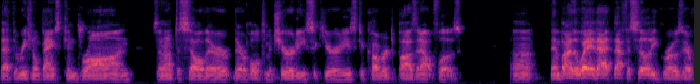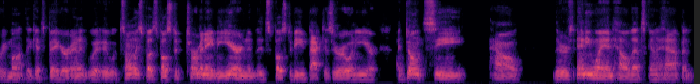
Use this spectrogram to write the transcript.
that the regional banks can draw on so they don't have to sell their their hold to maturity securities to cover deposit outflows. Uh, and by the way that that facility grows every month. It gets bigger and it, it, it's only supposed, supposed to terminate in a year and it's supposed to be back to zero in a year. I don't see how there's any way in hell that's going to happen.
